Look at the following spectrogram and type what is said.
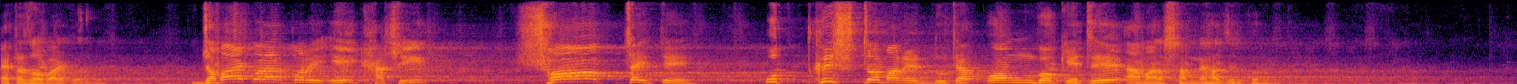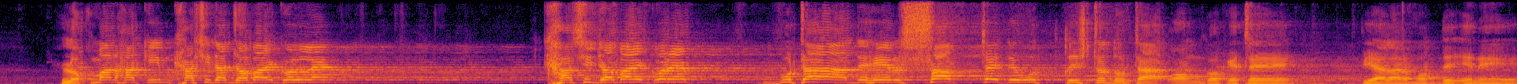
এটা জবাই করবে। জবাই করার পরে এই খাসির সব চাইতে উৎকৃষ্ট মানের দুটা অঙ্গ কেটে আমার সামনে হাজির করবে লোকমান হাকিম খাসিটা জবাই করলেন। খাসি জবাই করে গোটা দেহের সবচাইতে উৎকৃষ্ট দুটা অঙ্গ কেটে পেয়ালার মধ্যে এনে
